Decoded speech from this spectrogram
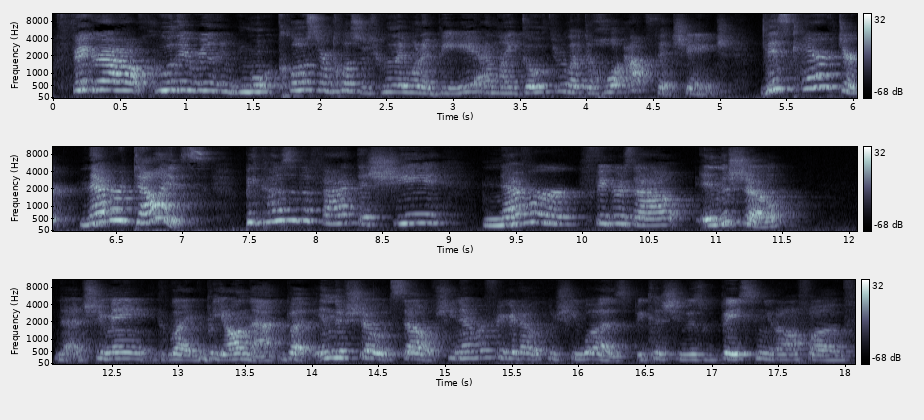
figure out who they really more closer and closer to who they want to be, and like go through like a whole outfit change. This character never does because of the fact that she never figures out in the show. That she may like beyond that, but in the show itself, she never figured out who she was because she was basing it off of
